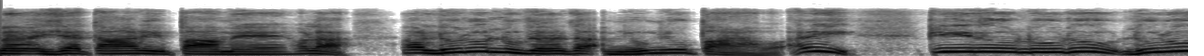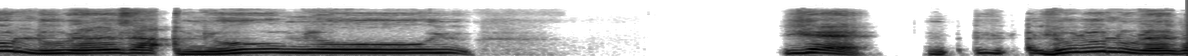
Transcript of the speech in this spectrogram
မန်အရက်သားတွေပါမယ်ဟုတ်လားအော်လူလူလူရန်စားအမျိုးမျိုးပါတာပေါ့အဲ့ဒီပြည်သူလူထုလူလူလူရန်စားအမျိုးမျိုးရဲ့လူလူလူရန်က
